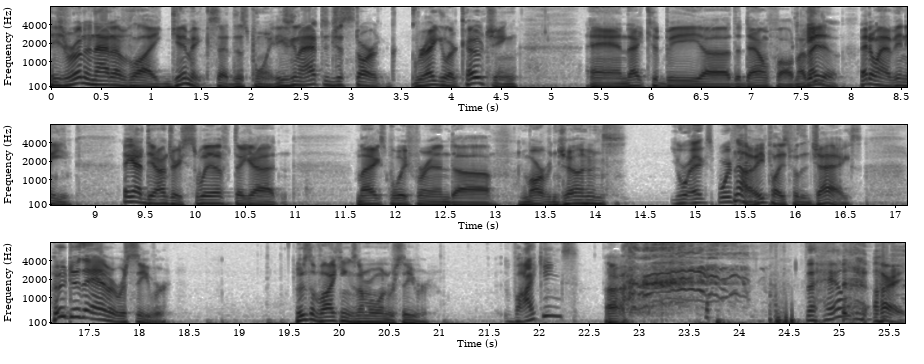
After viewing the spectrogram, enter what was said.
he's running out of like gimmicks at this point. He's going to have to just start regular coaching, and that could be uh, the downfall. Now they don't they don't have any. They got D'Andre Swift. They got my ex boyfriend uh, Marvin Jones. Your ex boyfriend? No, he plays for the Jags. Who do they have at receiver? Who's the Vikings' number one receiver? Vikings. Uh, The hell? all right,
